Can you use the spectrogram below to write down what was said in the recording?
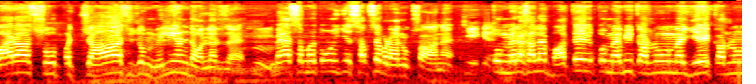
1250 जो मिलियन डॉलर्स है हम्म। मैं समझता हूँ ये सबसे बड़ा नुकसान है ठीक है तो मेरा ख्याल है बातें तो मैं भी कर लूंगा मैं ये कर लूँ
